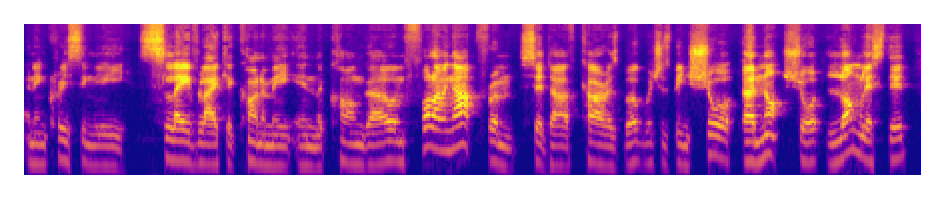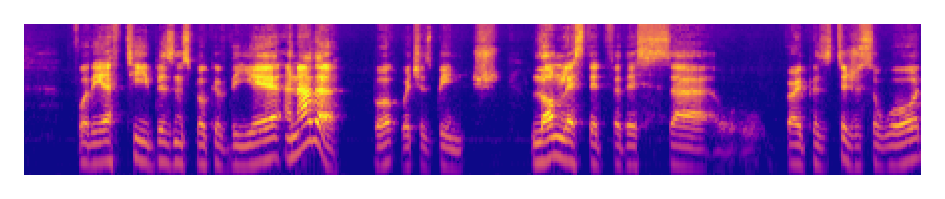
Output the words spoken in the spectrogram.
an increasingly slave like economy in the Congo. And following up from Siddharth Kara's book, which has been short, uh, not short, long listed for the FT Business Book of the Year, another book which has been sh- longlisted for this uh, very prestigious award,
